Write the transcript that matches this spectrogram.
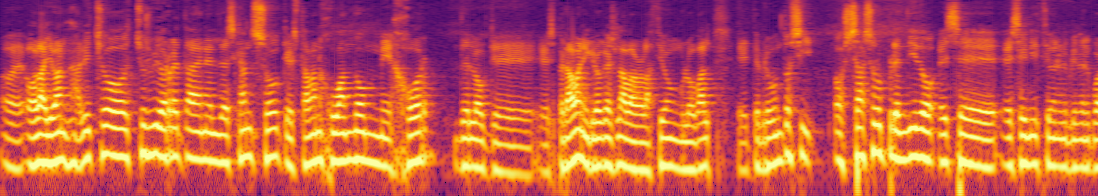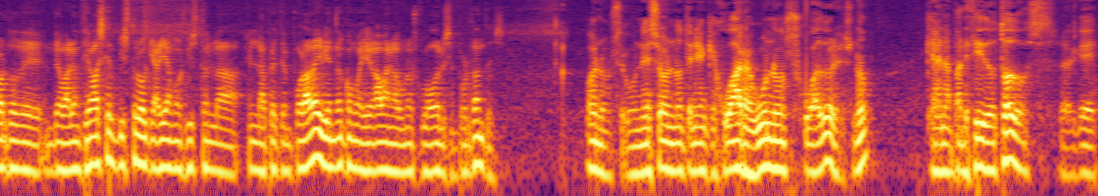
Hola, Joan. Ha dicho Chus Biorreta en el descanso que estaban jugando mejor de lo que esperaban y creo que es la valoración global. Eh, te pregunto si os ha sorprendido ese, ese inicio en el primer cuarto de, de, Valencia Basket, visto lo que habíamos visto en la, en la pretemporada y viendo cómo llegaban algunos jugadores importantes. Bueno, según eso no tenían que jugar algunos jugadores, ¿no? Que han aparecido todos. O sea, que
